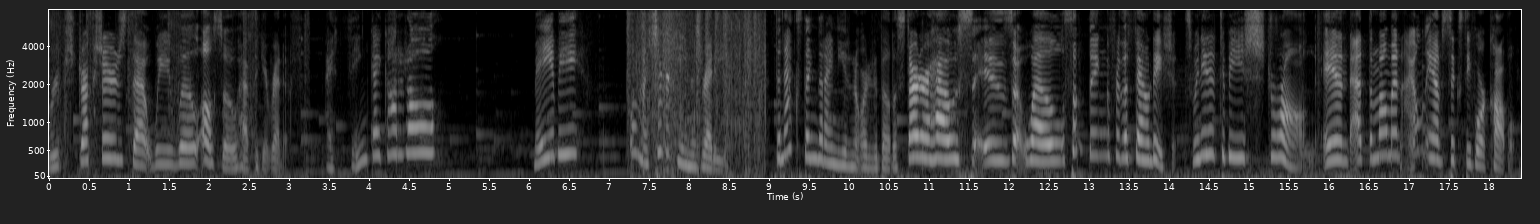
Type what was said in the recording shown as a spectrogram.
root structures that we will also have to get rid of. I think I got it all? Maybe? Oh, my sugarcane is ready. The next thing that I need in order to build a starter house is, well, something for the foundations. We need it to be strong, and at the moment, I only have 64 cobble.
